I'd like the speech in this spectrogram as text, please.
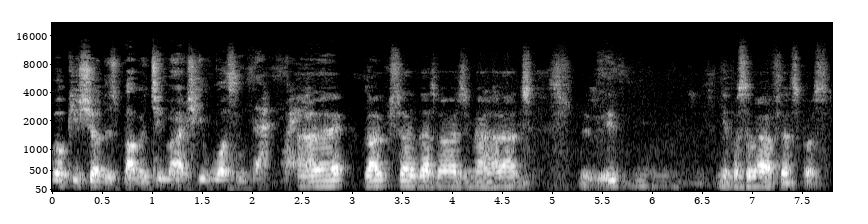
But Ale, Gokishodas Babaji Maharaj, he wasn't that way. ale Gokshar Das Babaji Maharaj nie posowała w ten sposób.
